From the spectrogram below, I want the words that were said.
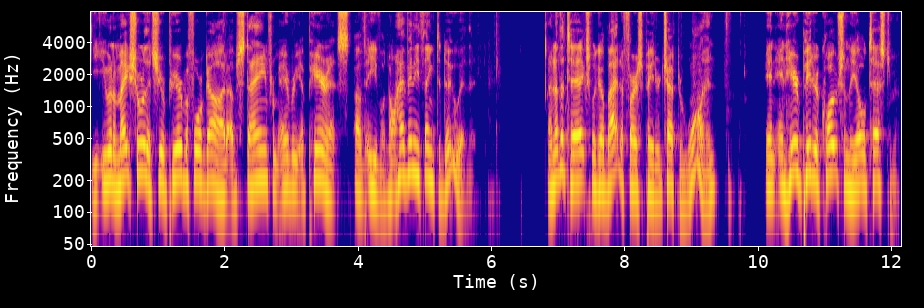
You, want to make sure that you're pure before God, abstain from every appearance of evil. Don't have anything to do with it. Another text, we go back to 1 Peter chapter 1, And, and here Peter quotes from the Old Testament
